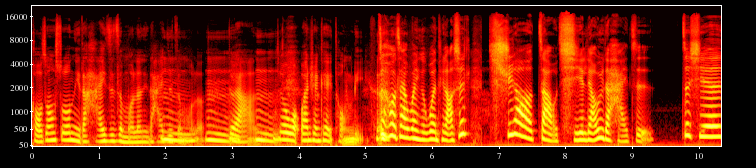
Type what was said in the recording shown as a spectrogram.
口中说你的孩子怎么了？你的孩子怎么了？嗯，对啊，嗯，就我完全可以同理。最后再问一个问题，老师需要早期疗愈的孩子，这些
